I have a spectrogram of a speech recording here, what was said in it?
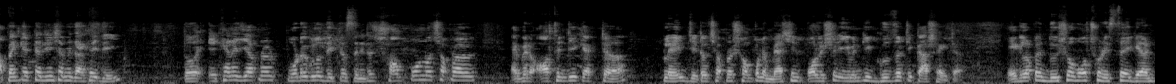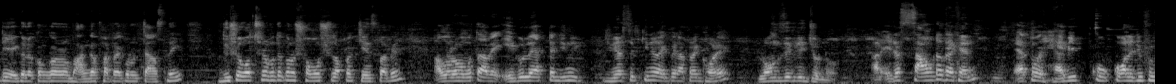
আপনাকে একটা জিনিস আমি দেখাই দিই। তো এখানে যে আপনার প্রোডাক্টগুলো দেখতেছেন, এটা সম্পূর্ণ হচ্ছে আপনার একবার অথেন্টিক একটা প্লেট যেটা হচ্ছে আপনার সম্পূর্ণ মেশিন পলিশের ইভেন কি গুজরাটি কাঁসা এটা। এগুলো আপনার দুশো বছর স্থায়ী গ্যারান্টি এগুলো কোনো কোনো ভাঙ্গা ফাটার কোনো চান্স নেই। দুশো বছরের মধ্যে কোনো সমস্যা আপনার চেঞ্জ পাবেন। আল্লাহ রহমতে, আর এগুলো একটা জিনিস ডিনার সেট কিনে রাখবেন আপনার ঘরে। লংজিভিটির জন্য। আর এটা সাউন্ডটা দেখেন, এত হ্যাভি কোয়ালিটিফুল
